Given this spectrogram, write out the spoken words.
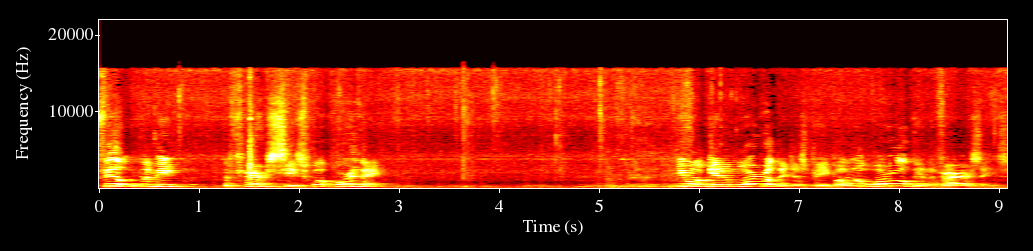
filled. I mean, the Pharisees, what were they? You won't get a more religious people in the world than the Pharisees.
